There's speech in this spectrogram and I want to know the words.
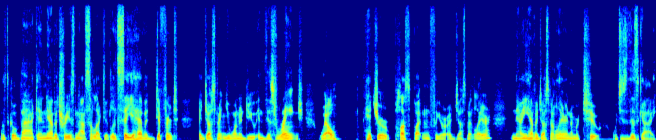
Let's go back and now the tree is not selected. Let's say you have a different adjustment you want to do in this range. Well, hit your plus button for your adjustment layer. Now you have adjustment layer number two, which is this guy.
